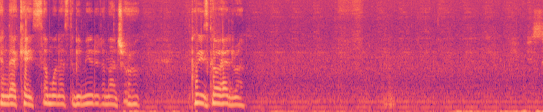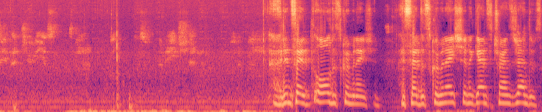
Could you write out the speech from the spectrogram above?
In that case, someone has to be muted. I'm not sure. Please go ahead, Ron. I didn't say all discrimination. I said discrimination against transgenders.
